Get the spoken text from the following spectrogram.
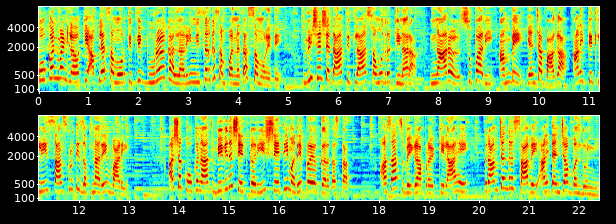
कोकण म्हटलं की आपल्यासमोर तिथली भुरळ घालणारी निसर्ग संपन्नता समोर येते. विशेषतः तिथला समुद्र किनारा नारळ सुपारी आंबे यांच्या बागा आणि तिथली संस्कृती जपणारे वाडे. अशा कोकणात विविध शेतकरी शेतीमध्ये प्रयोग करत असतात. असाच वेगळा प्रयोग केला आहे रामचंद्र सावे आणि त्यांच्या बंधूंनी.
